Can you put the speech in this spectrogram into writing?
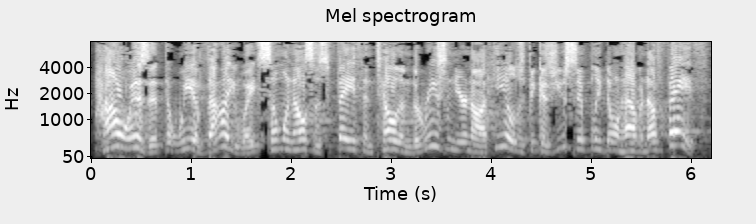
How is it that we evaluate someone else's faith and tell them the reason you're not healed is because you simply don't have enough faith?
